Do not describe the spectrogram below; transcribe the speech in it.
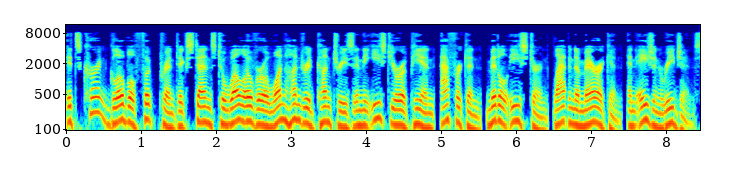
Its current global footprint extends to well over a 100 countries in the East European, African, Middle Eastern, Latin American, and Asian regions.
